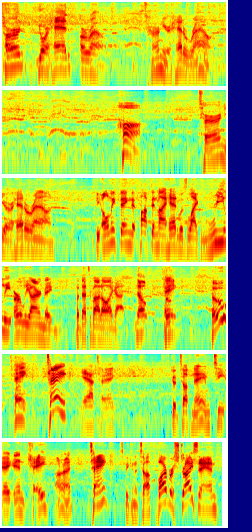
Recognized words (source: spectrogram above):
Turn your head around. Turn your head around. Huh. Turn your head around. The only thing that popped in my head was like really early Iron Maiden, but that's about all I got. No, Tank. Who? Tank. Tank? Yeah, Tank. Good tough name. T A N K. All right. Tank, speaking of tough, Barbra Streisand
